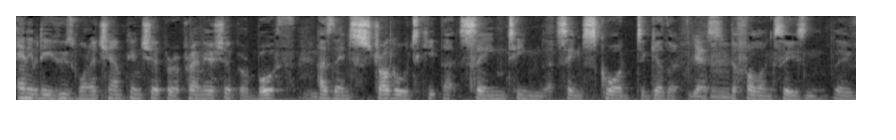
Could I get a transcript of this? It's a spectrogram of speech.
anybody who's won a championship or a premiership or both has then struggled to keep that same team, that same squad together. Yes. Mm. The following season, they've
